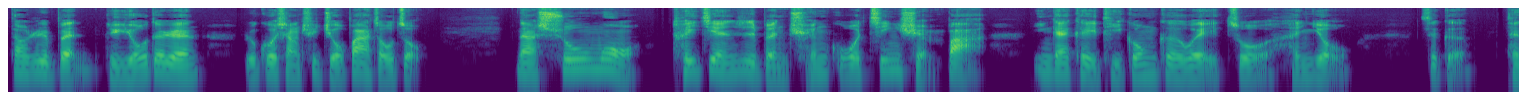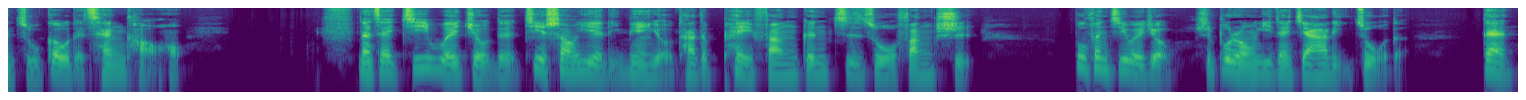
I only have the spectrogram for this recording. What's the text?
到日本旅游的人，如果想去酒吧走走，那书墨推荐日本全国精选吧，应该可以提供各位做很有这个很足够的参考吼。那在鸡尾酒的介绍页里面有它的配方跟制作方式，部分鸡尾酒是不容易在家里做的。但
